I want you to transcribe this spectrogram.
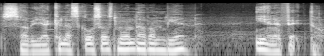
Sabía que las cosas no andaban bien. Y en efecto,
